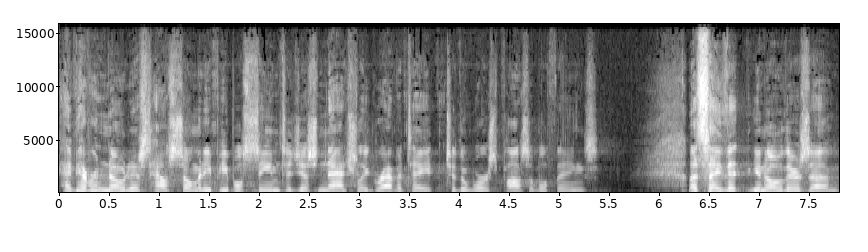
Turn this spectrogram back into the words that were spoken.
Have you ever noticed how so many people seem to just naturally gravitate to the worst possible things? Let's say that, you know, there's a,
